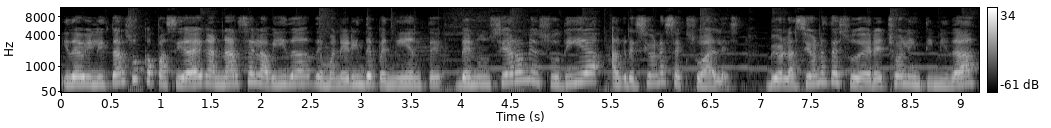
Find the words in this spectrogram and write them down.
y debilitar su capacidad de ganarse la vida de manera independiente, denunciaron en su día agresiones sexuales, violaciones de su derecho a la intimidad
